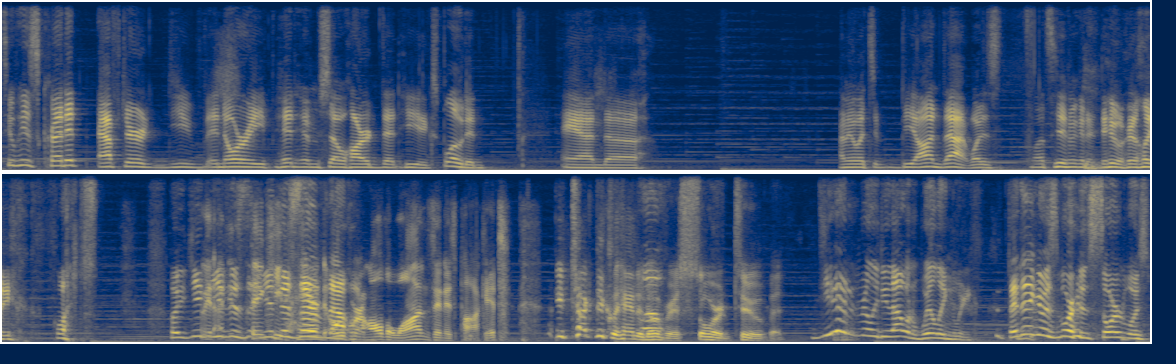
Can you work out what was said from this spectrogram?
To his credit, after you Inori hit him so hard that he exploded, and uh, I mean, what's beyond that? What is what's he even gonna do? Really? What's well, you, I mean, you, I des- think you he'd deserve that over one. all the wands in his pocket. He technically handed Well- over his sword too, but You didn't really do that one willingly. I think it was more his sword was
